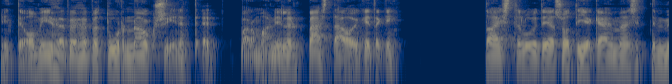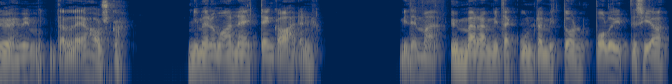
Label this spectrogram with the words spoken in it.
niiden omiin höpö, höpö turnauksiin, että, että varmaan niille nyt päästään oikeitakin taisteluita ja sotia käymään sitten myöhemmin, mutta tälleen hauska, nimenomaan näiden kahden, miten mä ymmärrän, mitä kundamit on poliittisia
